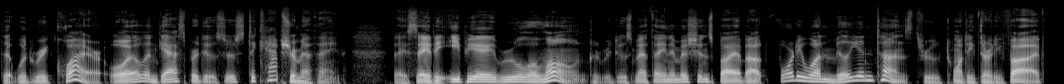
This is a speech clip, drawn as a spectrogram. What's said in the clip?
that would require oil and gas producers to capture methane. They say the EPA rule alone could reduce methane emissions by about 41 million tons through 2035,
